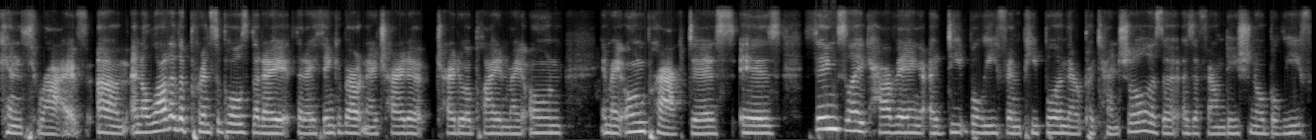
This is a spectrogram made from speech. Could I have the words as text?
can thrive. Um, and a lot of the principles that I that I think about and I try to try to apply in my own in my own practice is things like having a deep belief in people and their potential as a, as a foundational belief,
